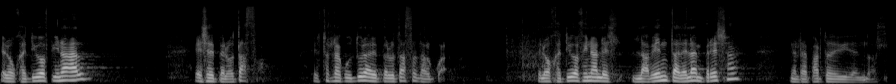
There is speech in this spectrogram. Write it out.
El objetivo final es el pelotazo. Esto es la cultura del pelotazo tal cual. El objetivo final es la venta de la empresa y el reparto de dividendos.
